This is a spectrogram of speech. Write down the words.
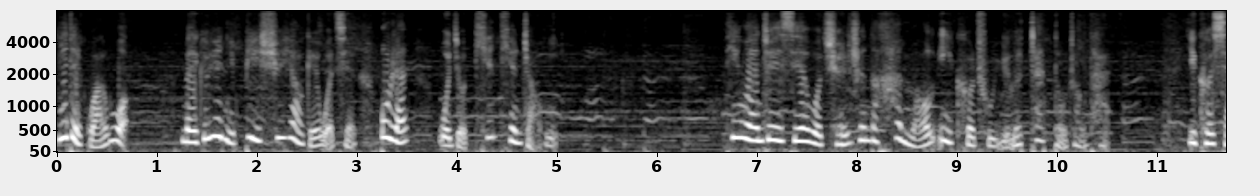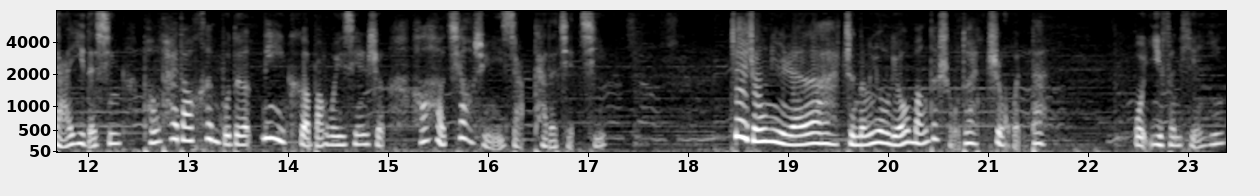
你得管我，每个月你必须要给我钱，不然我就天天找你。”听完这些，我全身的汗毛立刻处于了战斗状态，一颗侠义的心澎湃到恨不得立刻帮魏先生好好教训一下他的前妻。这种女人啊，只能用流氓的手段治混蛋。我义愤填膺。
